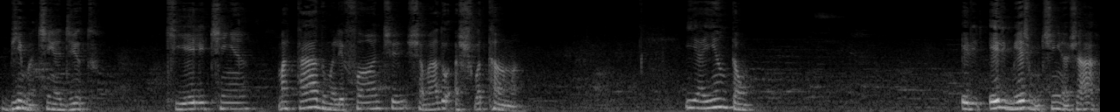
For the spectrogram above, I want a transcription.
Bima tinha dito que ele tinha matado um elefante chamado Ashwatthama. E aí então ele, ele mesmo tinha já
